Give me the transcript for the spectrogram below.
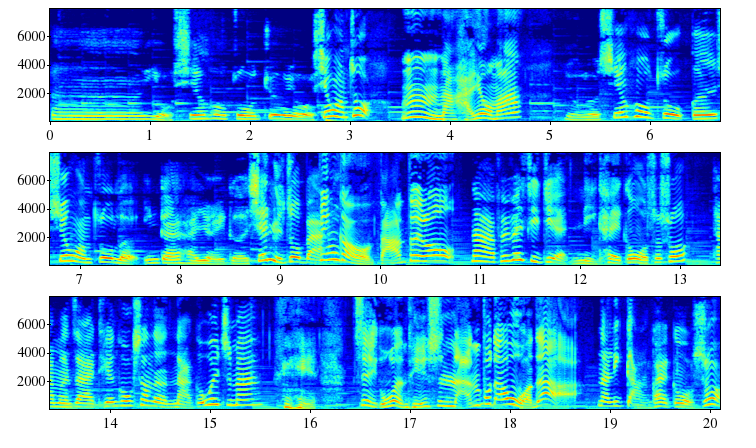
嗯，有仙后座就有仙王座。嗯，那还有吗？有了仙后座跟仙王座了，应该还有一个仙女座吧？Bingo，答对喽！那菲菲姐姐，你可以跟我说说他们在天空上的哪个位置吗？嘿嘿，这个问题是难不倒我的。那你赶快跟我说。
